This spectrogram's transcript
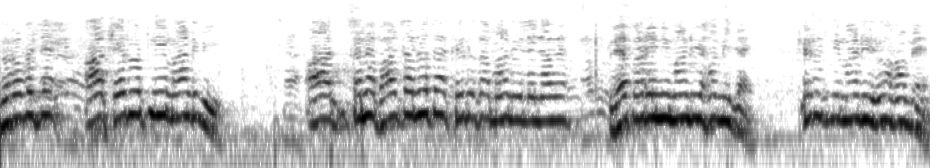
બરોબર છે? આ ખેડૂતની માંડવી આ તમે ભાવતા નહોતા, ખેડૂત માંડવી લઈને આવે. વેપારીની માંડવી હામી જાય. ખેડૂતની માંડવી નો હામે.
